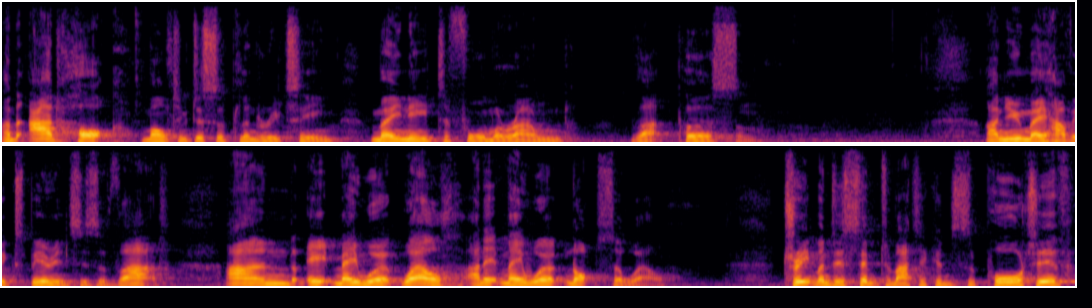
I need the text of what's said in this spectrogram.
an ad hoc multidisciplinary team may need to form around that person. And you may have experiences of that, and it may work well and it may work not so well. Treatment is symptomatic and supportive.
